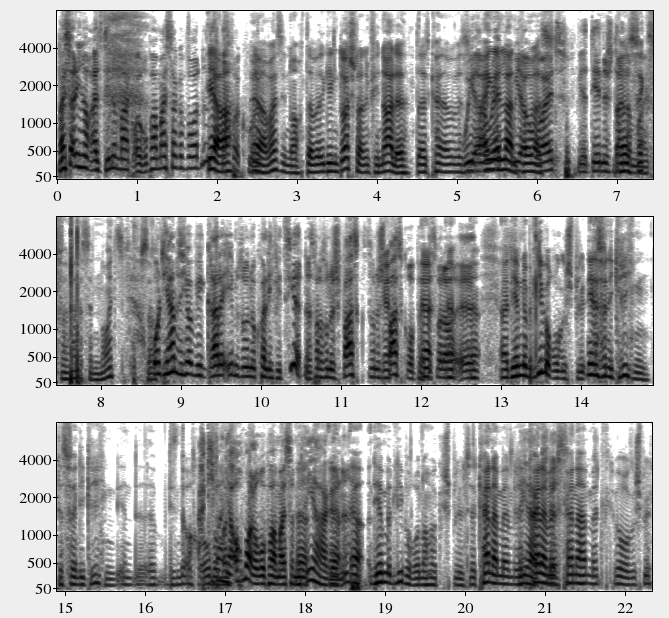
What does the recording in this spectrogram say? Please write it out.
weißt du eigentlich noch, als Dänemark Europameister geworden ist? Ja, das war cool. ja, weiß ich noch. Da war gegen Deutschland im Finale. Da hat keiner, das We ein are red, Land. we are white, wir Dänisch Dynamite. sechs, war das denn? 90? Upsa. Und die haben sich irgendwie gerade eben so nur qualifiziert. ne? Das war doch so eine Spaß, so eine Spaßgruppe. Ja, das war doch, ja, äh, ja. Ja, Die haben nur mit Libero gespielt. Nee, das waren die Griechen. Das waren die Griechen. Die, äh, sind auch ach, die waren ja auch mal Europameister mit Rehagel, ja, ne? Ja, die haben mit Libero noch mal gespielt. Keiner, mehr, Rehagel, keiner, mit, keiner hat mit Libero gespielt.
